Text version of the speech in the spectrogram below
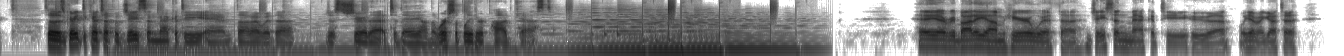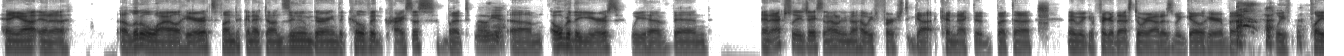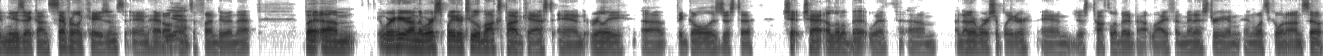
So it was great to catch up with Jason McAtee, and thought I would uh, just share that today on the Worship Leader podcast. Hey everybody, I'm here with uh, Jason McAtee, who uh, we haven't got to hang out in a a little while here. It's fun to connect on Zoom during the COVID crisis, but oh yeah, um, over the years we have been, and actually, Jason, I don't even know how we first got connected, but uh, maybe we can figure that story out as we go here. But we've played music on several occasions and had all yeah. kinds of fun doing that. But um, we're here on the Worship Leader Toolbox podcast, and really, uh, the goal is just to chit chat a little bit with um, another worship leader and just talk a little bit about life and ministry and, and what's going on. So,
